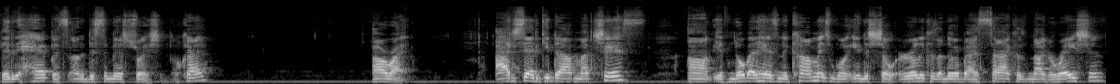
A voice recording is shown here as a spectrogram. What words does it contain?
that it happens under this administration. Okay. All right. I just had to get that off my chest. Um, if nobody has any comments, we're going to end the show early because I know everybody's tired because inauguration.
